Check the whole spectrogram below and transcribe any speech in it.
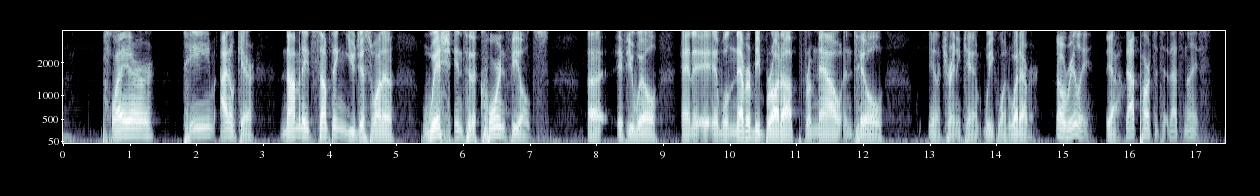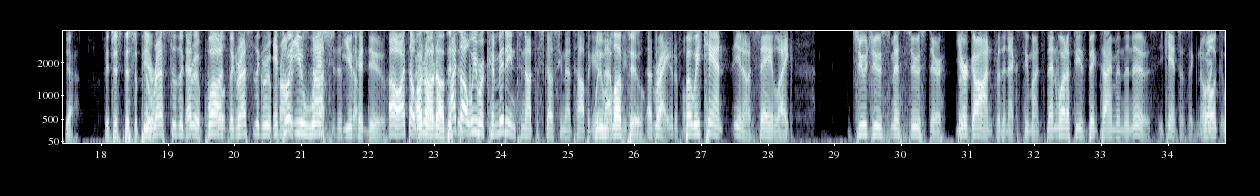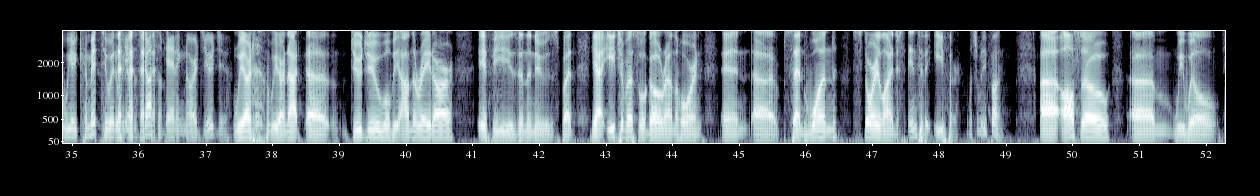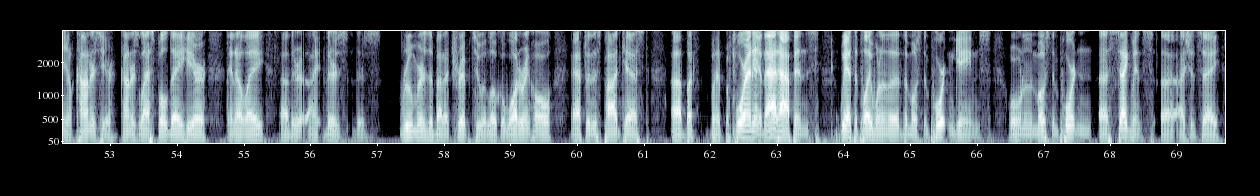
player, team. I don't care. Nominate something you just want to wish into the cornfields, uh, if you will, and it, it will never be brought up from now until you know training camp, week one, whatever. Oh, really? Yeah, That part's a t- that's nice. yeah. It just disappears. The rest of the That- group. well, well, the rest of the group. It's what you wish to discuss- you could do. Oh, I thought. Oh, we no, were, no, this I thought we were committing to not discussing that topic. We would that love be- to. be right. Beautiful. But we can't, you know, say like Juju Smith Schuster, you're gone for the next two months. Then what if he's big time in the news? You can't just ignore well, it. we commit to it and we don't discuss them. Can't ignore Juju. we are we are not uh, Juju will be on the radar if he is in the news. But yeah, each of us will go around the horn and uh, send one storyline just into the ether, which will be fun. Uh, also, um, we will. You know, Connor's here. Connor's last full day here in L.A. Uh, there, I, there's there's rumors about a trip to a local watering hole after this podcast. Uh, but but before any of that happens, we have to play one of the, the most important games or one of the most important uh, segments, uh, I should say,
